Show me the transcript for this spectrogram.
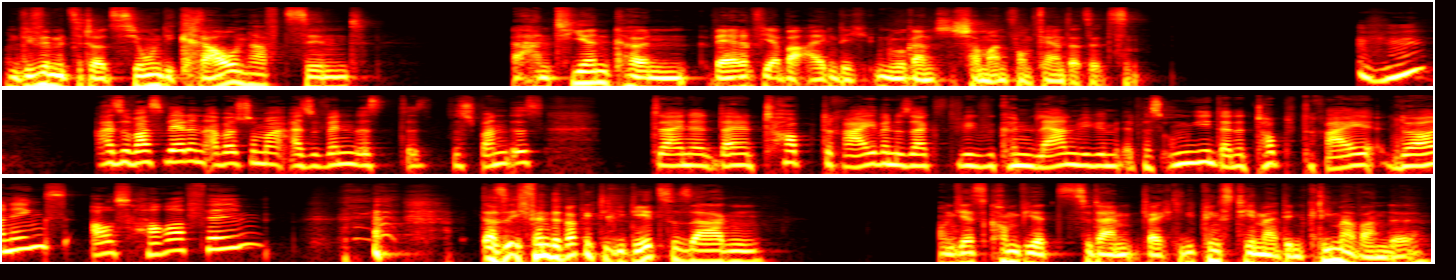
Und wie wir mit Situationen, die grauenhaft sind, hantieren können, während wir aber eigentlich nur ganz charmant vom Fernseher sitzen. Mhm. Also was wäre denn aber schon mal, also wenn das, das, das spannend ist, deine, deine Top 3, wenn du sagst, wir, wir können lernen, wie wir mit etwas umgehen, deine Top 3 Learnings aus Horrorfilmen? Also ich finde wirklich die Idee zu sagen, und jetzt kommen wir zu deinem gleich Lieblingsthema, dem Klimawandel.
